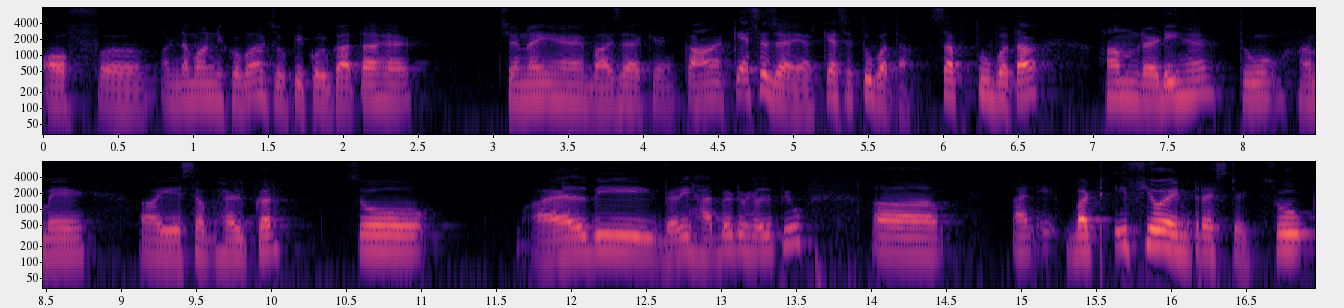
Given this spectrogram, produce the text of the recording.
of Andaman Nicobar जो कि कोलकाता है चेन्नई है वाजैक है। कहाँ कैसे जाए यार? कैसे? तू बता। सब तू बता। हम रेडी हैं। तू हमें uh, ये सब हेल्प कर। So I'll be very happy to help you and but if you are interested so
